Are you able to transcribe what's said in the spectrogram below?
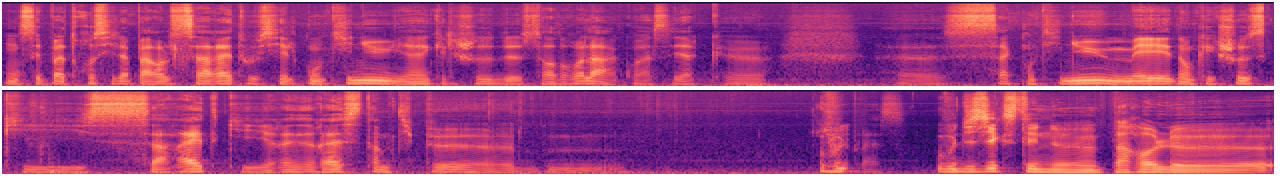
on ne sait pas trop si la parole s'arrête ou si elle continue. Il y a quelque chose de cet ordre-là, quoi. C'est-à-dire que euh, ça continue, mais dans quelque chose qui s'arrête, qui re- reste un petit peu euh, sur Vous, place. vous disiez que c'était une parole euh,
